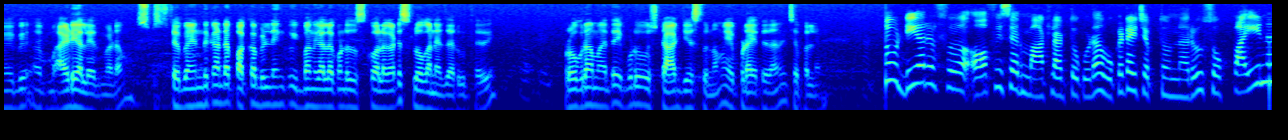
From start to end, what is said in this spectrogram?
మేబీ ఐడియా లేదు మేడం. స్టెప్ ఎందుకంటే పక్క బిల్డింగ్కి ఇబ్బంది కలగకుండా చూసుకోవాలి కాబట్టి స్లోగానే జరుగుతుంది. ప్రోగ్రామ్ అయితే ఇప్పుడు స్టార్ట్ చేస్తున్నాము. ఎప్పుడైతుంది అని చెప్పలేము. సో డిఆర్ఎఫ్ ఆఫీసర్ మాట్లాడుతూ కూడా ఒకటే చెప్తున్నారు. సో పైన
